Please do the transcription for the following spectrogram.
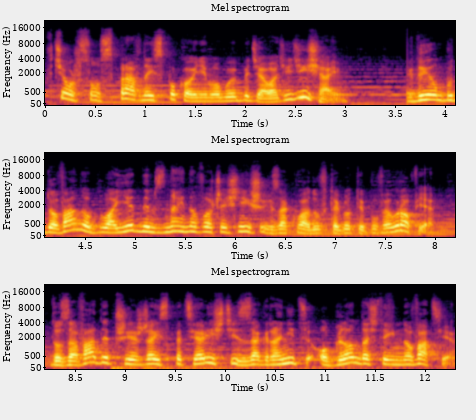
wciąż są sprawne i spokojnie mogłyby działać i dzisiaj. Gdy ją budowano, była jednym z najnowocześniejszych zakładów tego typu w Europie. Do Zawady przyjeżdżali specjaliści z zagranicy oglądać te innowacje.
